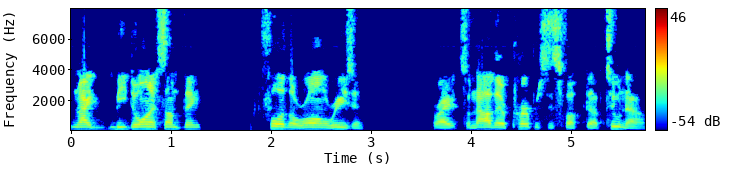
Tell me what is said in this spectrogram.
might be doing something for the wrong reason, right? So now their purpose is fucked up too now,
